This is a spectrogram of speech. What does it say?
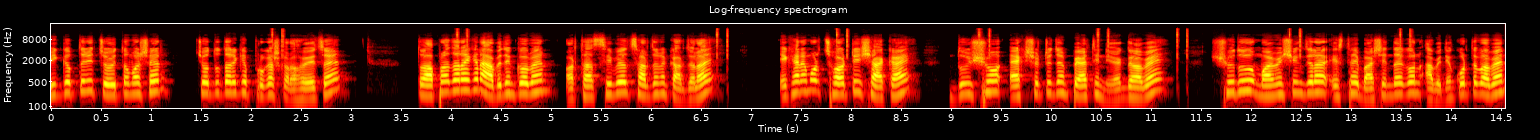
বিজ্ঞপ্তিটি চৈত্র মাসের চোদ্দ তারিখে প্রকাশ করা হয়েছে। তো আপনারা যারা এখানে আবেদন করবেন, অর্থাৎ সিভিল সার্জনের কার্যালয়, এখানে মোট ছয়টি শাখায় দুইশো একষট্টি জন প্রার্থী নিয়োগ দেওয়া হবে। শুধু ময়মনসিংহ জেলার স্থায়ী বাসিন্দাগণ আবেদন করতে পারবেন।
